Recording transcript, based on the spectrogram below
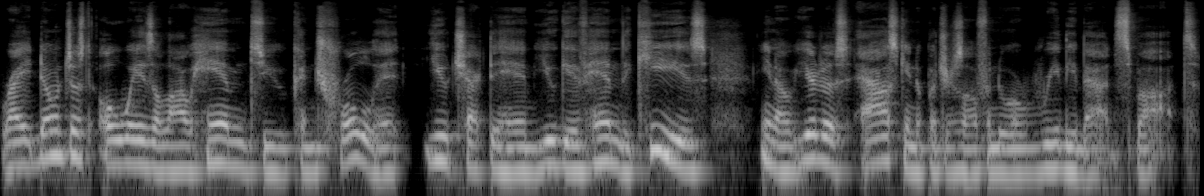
right? Don't just always allow him to control it. You check to him, you give him the keys. You know, you're just asking to put yourself into a really bad spot.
